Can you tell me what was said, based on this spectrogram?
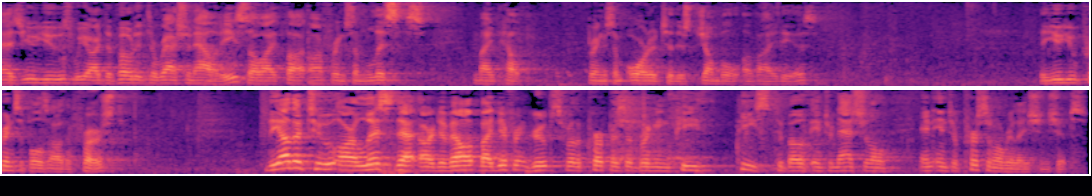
As UUs, we are devoted to rationality, so I thought offering some lists might help bring some order to this jumble of ideas. The UU principles are the first. The other two are lists that are developed by different groups for the purpose of bringing peace, to both international and interpersonal relationships.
